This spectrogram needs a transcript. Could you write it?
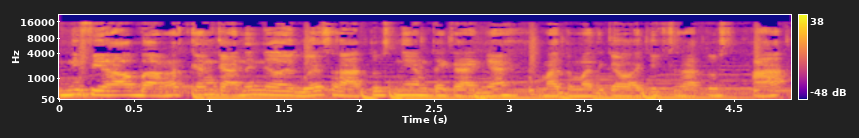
ini viral banget kan karena nilai gue 100 nih MTK-nya matematika wajib 100A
